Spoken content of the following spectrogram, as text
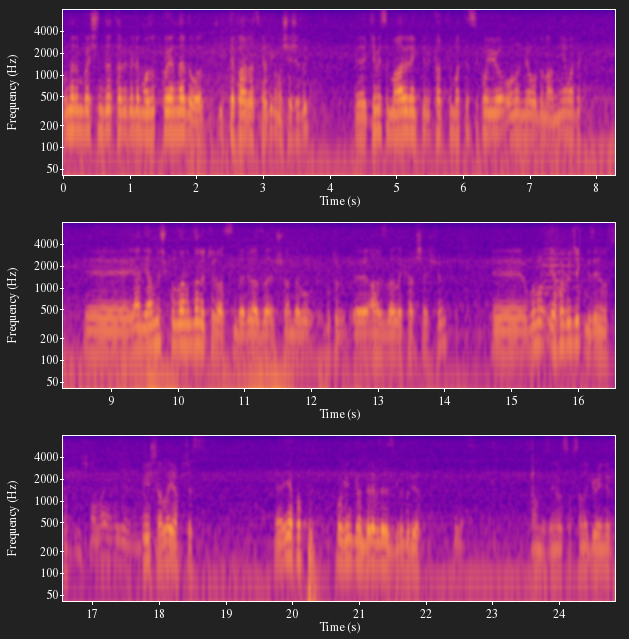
Bunların başında tabii böyle mazot koyanlar da var. İlk defa rast geldik ama şaşırdık. Ee, kimisi mavi renkli bir katkı maddesi koyuyor. Onun ne olduğunu anlayamadık. Ee, yani yanlış kullanımdan ötürü aslında biraz da şu anda bu bu tür e, arızalarla karşılaşıyoruz. Ee, bunu yapabilecek miyiz Zeynep Ustam? İnşallah yapacağız. İnşallah yapacağız. Ee, yapıp bugün gönderebiliriz gibi duruyor. Evet. Tamam Zeynep Ustam sana güveniyoruz.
